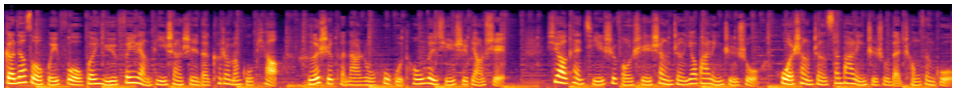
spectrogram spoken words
港交所回复关于非两地上市的科创板股票何时可纳入沪股通问询时表示，需要看其是否是上证幺八零指数或上证三八零指数的成分股。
